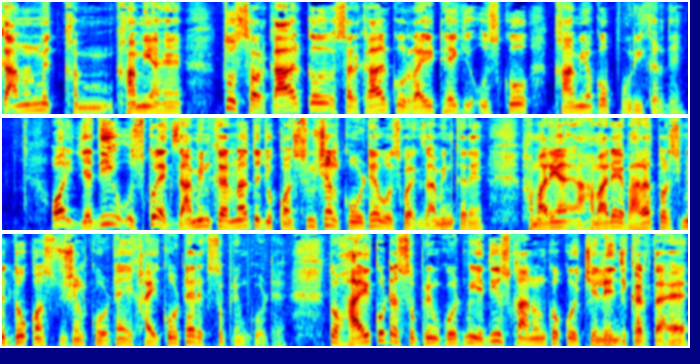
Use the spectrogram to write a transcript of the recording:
कानून में खामियाँ हैं तो सरकार को सरकार को राइट है कि उसको खामियों को पूरी कर दे। और यदि उसको एग्जामिन करना है तो जो कॉन्स्टिट्यूशनल कोर्ट है, वो उसको एग्जामिन करें। हमारे यहाँ, हमारे भारतवर्ष में दो कॉन्स्टिट्यूशनल कोर्ट हैं, एक हाई कोर्ट है और एक सुप्रीम कोर्ट है। तो हाई कोर्ट और सुप्रीम कोर्ट में यदि उस कानून को कोई चैलेंज करता है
